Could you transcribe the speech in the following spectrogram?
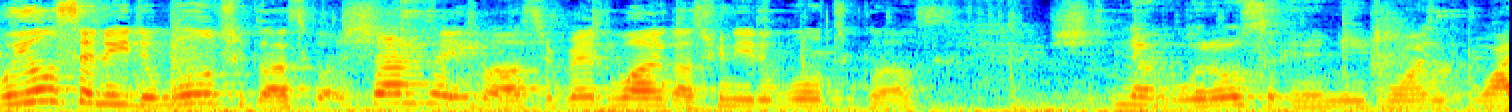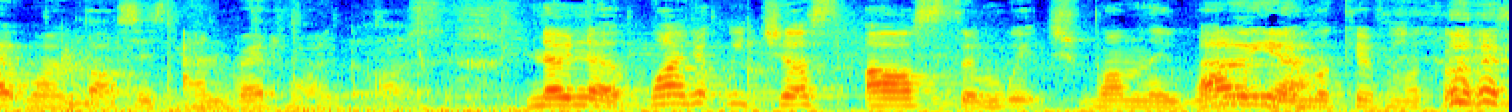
We also need a water glass. We've got a champagne glass, a red wine glass. We need a water glass. Sh- No, but we're also going to need wine, white wine glasses and red wine glasses. No, no. Why don't we just ask them which one they want, Oh, and then we'll give them a glass.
